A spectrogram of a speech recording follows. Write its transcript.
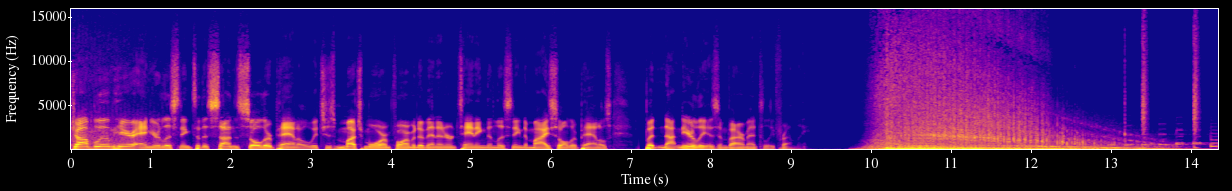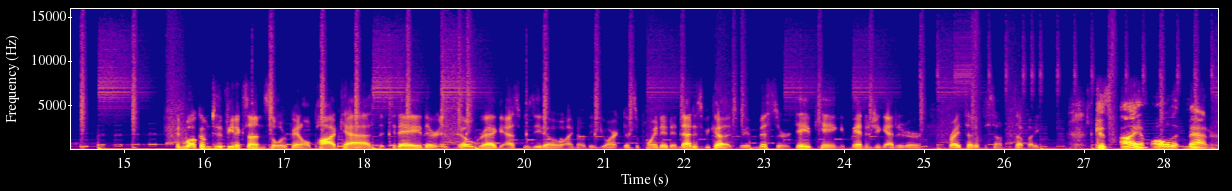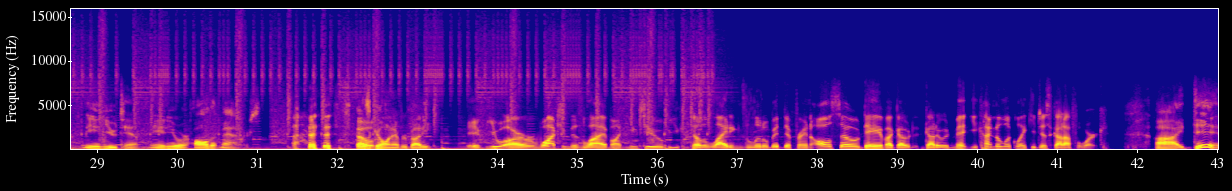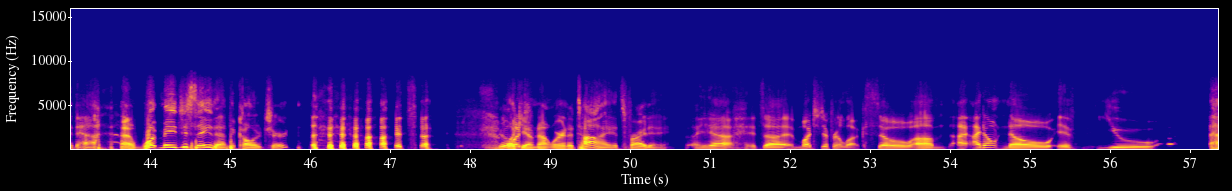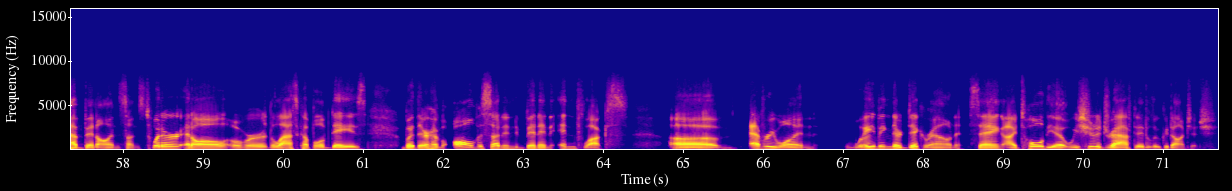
John Bloom here, and you're listening to the Sun Solar Panel, which is much more informative and entertaining than listening to my solar panels, but not nearly as environmentally friendly. And welcome to the Phoenix Sun Solar Panel Podcast. Today there is no Greg Esposito. I know that you aren't disappointed, and that is because we have Mr. Dave King, managing editor, Bright Side of the Sun. What's up, buddy? Because I am all that matters. Me and you, Tim. Me and you are all that matters. so, How's it going, everybody? if you are watching this live on YouTube, you can tell the lighting's a little bit different. Also, Dave, I got, got to admit, you kind of look like you just got off of work. I did. what made you say that? The colored shirt? it's uh, You're lucky Much- I'm not wearing a tie. It's Friday. Yeah, it's a much different look. So um, I, I don't know if you have been on Sun's Twitter at all over the last couple of days, but there have all of a sudden been an influx of everyone waving their dick around saying, I told you we should have drafted Luka Doncic.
